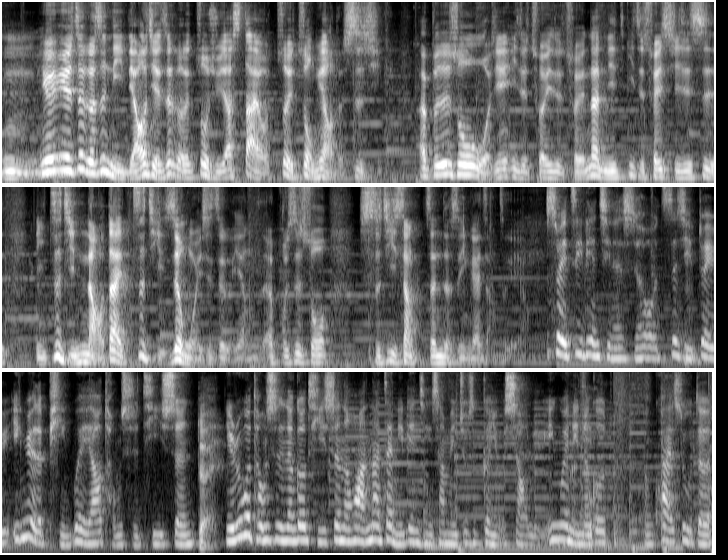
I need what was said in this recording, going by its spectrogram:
嗯，因为因为这个是你了解这个作曲家 style 最重要的事情。而不是说我今天一直吹一直吹，那你一直吹其实是你自己脑袋自己认为是这个样子，而不是说实际上真的是应该长这个样子。所以自己练琴的时候，自己对于音乐的品味也要同时提升。对，你如果同时能够提升的话，那在你练琴上面就是更有效率，因为你能够很快速的、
